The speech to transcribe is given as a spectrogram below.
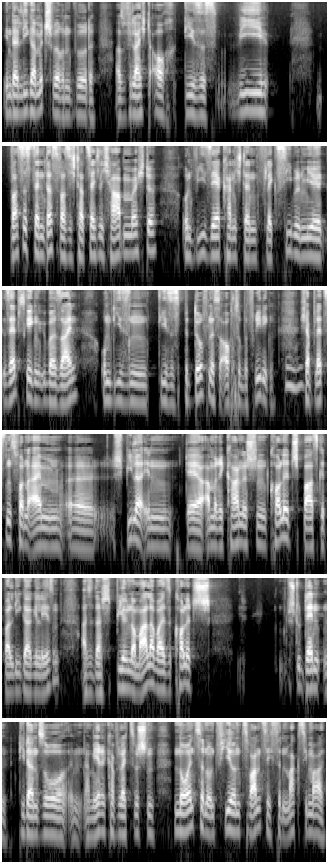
in der Liga mitschwirren würde. Also vielleicht auch dieses, wie, was ist denn das, was ich tatsächlich haben möchte und wie sehr kann ich denn flexibel mir selbst gegenüber sein, um diesen, dieses Bedürfnis auch zu befriedigen. Mhm. Ich habe letztens von einem äh, Spieler in der amerikanischen College Basketball Liga gelesen. Also da spielen normalerweise College Studenten, die dann so in Amerika vielleicht zwischen 19 und 24 sind maximal.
